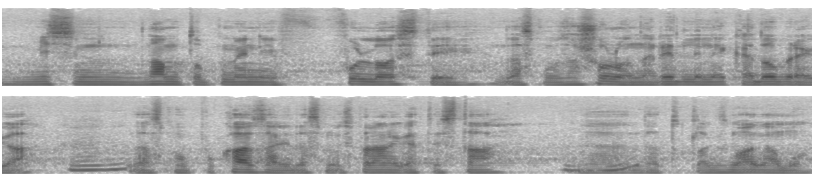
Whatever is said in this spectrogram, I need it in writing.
Mislim, nam to pomeni fullosti, da smo za šolo naredili nekaj dobrega, mm -hmm. da smo pokazali, da smo iz pravega testa, mm -hmm. da tudi lahko zmagamo.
